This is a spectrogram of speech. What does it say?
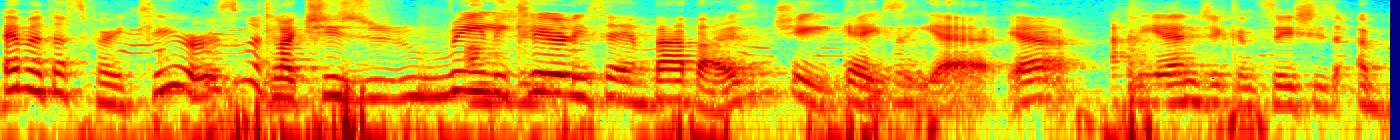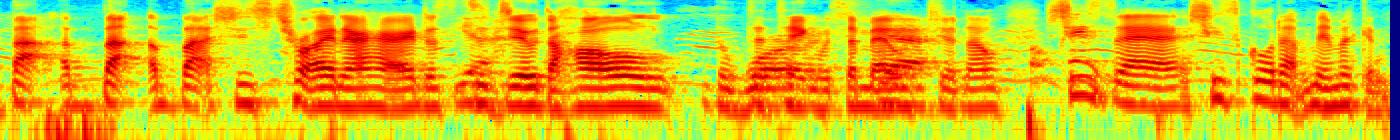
Emma, that's very clear, isn't it? Like she's really clearly saying Baba, isn't she, Casey? Yeah, yeah. At the end, you can see she's a bat, a bat, a bat. She's trying her hardest Yeah. to do the whole The the, thing with the mouth. yeah. You know, she's uh, she's good at mimicking.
